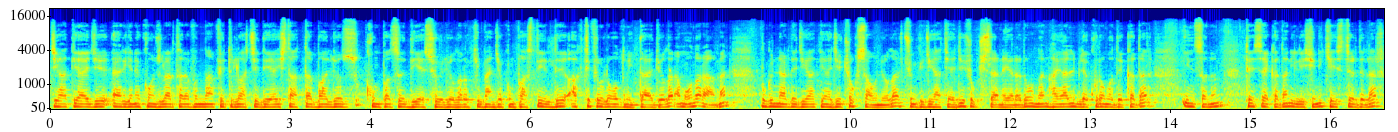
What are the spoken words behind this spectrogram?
cihat yaycı Ergenekoncular tarafından Fethullahçı diye işte hatta balyoz kumpası diye söylüyorlar ki bence kumpas değildi aktif rolü olduğunu iddia ediyorlar. Ama ona rağmen bugünlerde cihat yaycıyı çok savunuyorlar. Çünkü cihat yaycı çok işlerine yaradı. Onların hayalini bile kuramadığı kadar insanın TSK'dan ilişkini kestirdiler.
